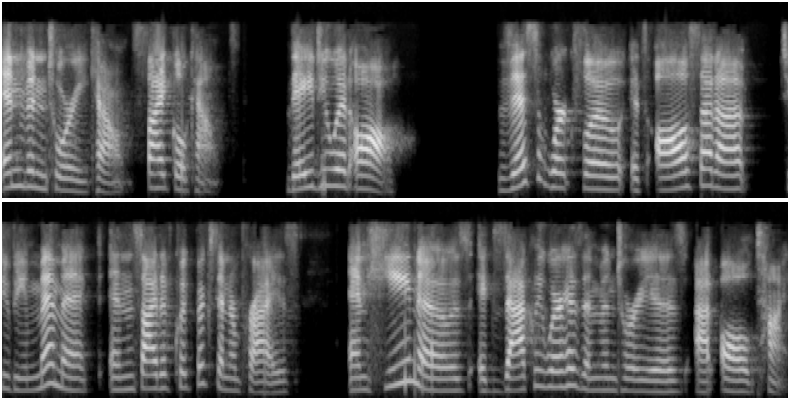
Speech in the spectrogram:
inventory counts, cycle counts. They do it all. This workflow, it's all set up to be mimicked inside of QuickBooks Enterprise, and he knows exactly where his inventory is at all times.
